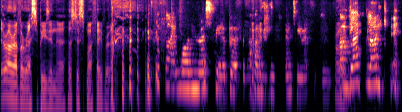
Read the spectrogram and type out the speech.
there are other recipes in there. That's just my favourite. it's just like one recipe in a book with 120 recipes. But I'm glad you like it.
